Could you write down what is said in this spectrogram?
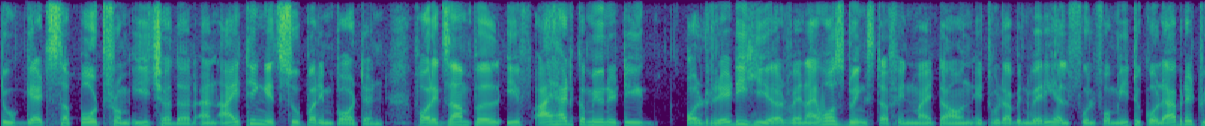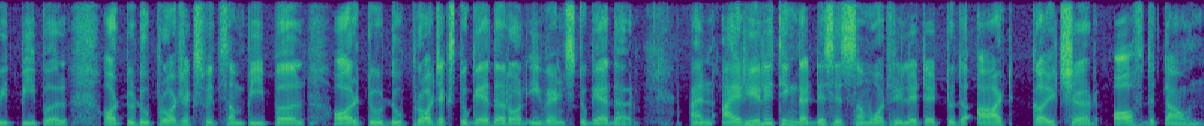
to get support from each other. And i think it's super important. For example if i had community already here when i was doing stuff in my town it would have been very helpful for me to collaborate with people or to do projects with some people or to do projects together or events together. And i really think that this is somewhat related to the art culture of the town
